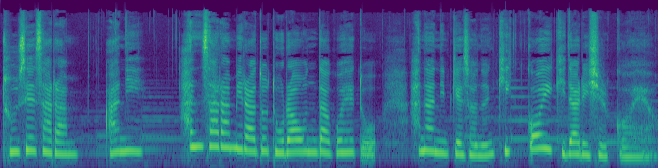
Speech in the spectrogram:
두세 사람, 아니, 한 사람이라도 돌아온다고 해도 하나님께서는 기꺼이 기다리실 거예요.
